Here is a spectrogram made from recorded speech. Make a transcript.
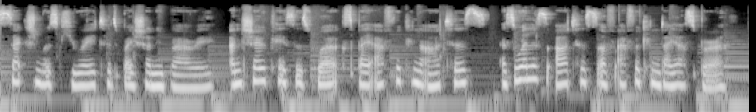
This section was curated by Shonibare and showcases works by African artists as well as artists of African diaspora.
